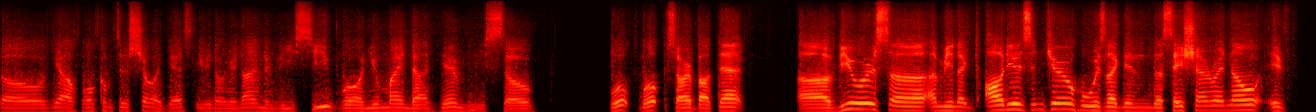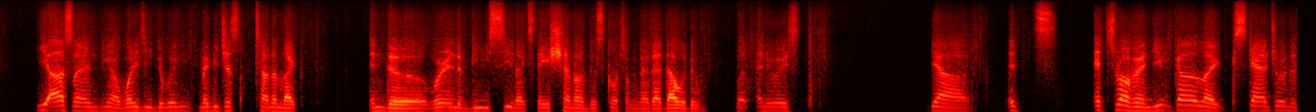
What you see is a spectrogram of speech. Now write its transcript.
So yeah, welcome to the show. I guess even though you're not in the VC, well, you might not hear me. So, whoop whoop. Sorry about that. Uh, viewers. Uh, I mean like audience in here who is like in the station right now. If he asks like anything like what is he doing, maybe just tell them like in the we're in the VC like station or Discord something like that. That would do. But anyways, yeah, it's it's rough and you gotta like schedule the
